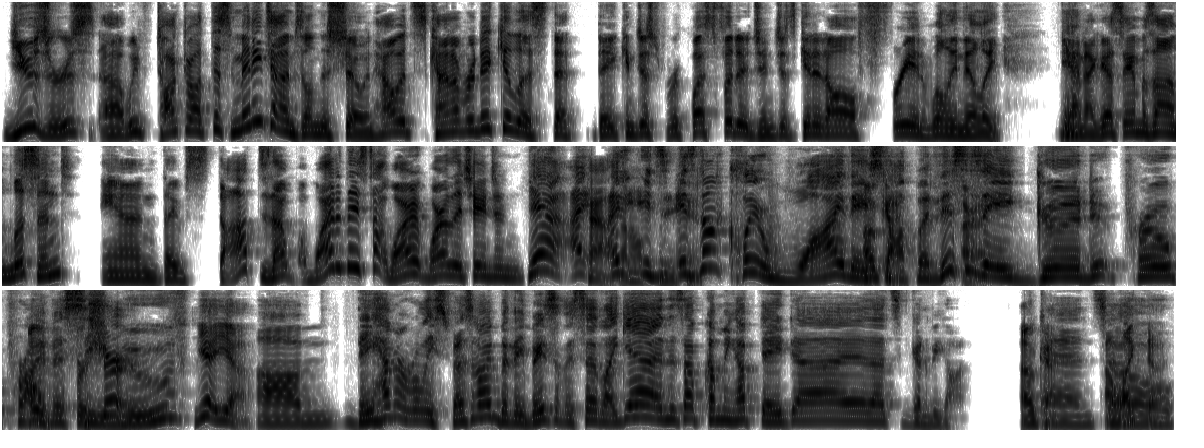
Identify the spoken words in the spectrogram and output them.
users. Uh, we've talked about this many times on this show and how it's kind of ridiculous that they can just request footage and just get it all free and willy nilly. Yep. And I guess Amazon listened and they've stopped. Is that why did they stop? Why why are they changing? Yeah, I. I I, it's it's not clear why they Okay. stopped, but this All is right. a good pro privacy Oh, sure. move. Yeah, yeah. Um, they haven't really specified, but they basically said like, yeah, in this upcoming update, uh, that's going to be gone. Okay. And so I like that.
